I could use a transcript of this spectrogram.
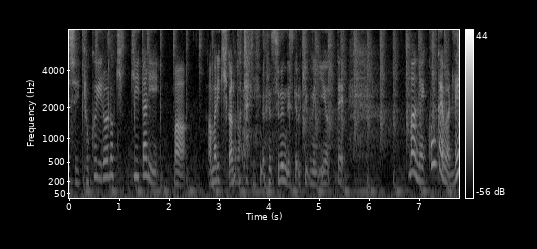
私曲いろいろ聴いたりまああまり聴かなかったりいろいろするんですけど気分によって。まあね今回は恋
